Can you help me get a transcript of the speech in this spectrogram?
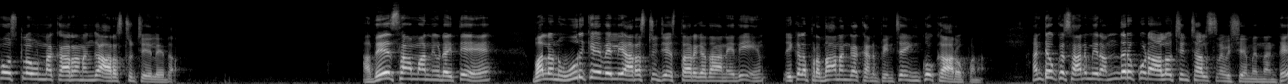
పోస్ట్లో ఉన్న కారణంగా అరెస్టు చేయలేదా? అదే సామాన్యుడైతే వాళ్ళను ఊరికే వెళ్ళి అరెస్టు చేస్తారు కదా అనేది ఇక్కడ ప్రధానంగా కనిపించే ఇంకొక ఆరోపణ. అంటే ఒకసారి మీరు అందరూ కూడా ఆలోచించాల్సిన విషయం ఏంటంటే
